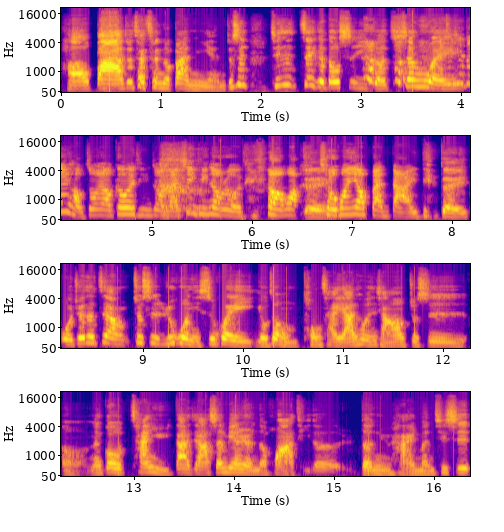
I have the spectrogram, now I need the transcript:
好吧，就再撑个半年，就是其实这个都是一个 身为这些东西好重要，各位听众，男性听众如果听到的话对，求婚要办大一点。对，我觉得这样就是，如果你是会有这种同才压力，或者你想要就是呃能够参与大家身边人的话题的的女孩们，其实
